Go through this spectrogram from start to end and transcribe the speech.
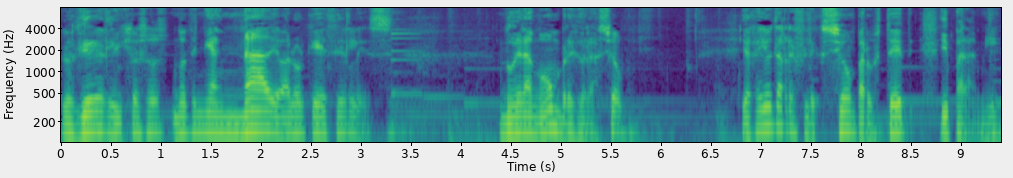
Los líderes religiosos no tenían nada de valor que decirles. No eran hombres de oración. Y acá hay otra reflexión para usted y para mí.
